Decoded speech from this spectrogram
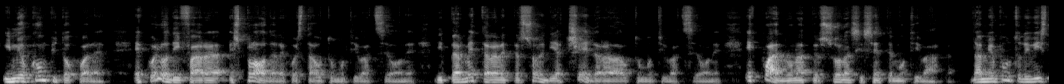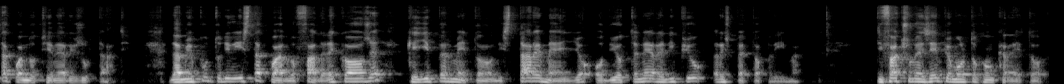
Il mio compito qual è? È quello di far esplodere questa automotivazione, di permettere alle persone di accedere all'automotivazione. E quando una persona si sente motivata? Dal mio punto di vista, quando ottiene risultati. Dal mio punto di vista, quando fa delle cose che gli permettono di stare meglio o di ottenere di più rispetto a prima. Ti faccio un esempio molto concreto.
